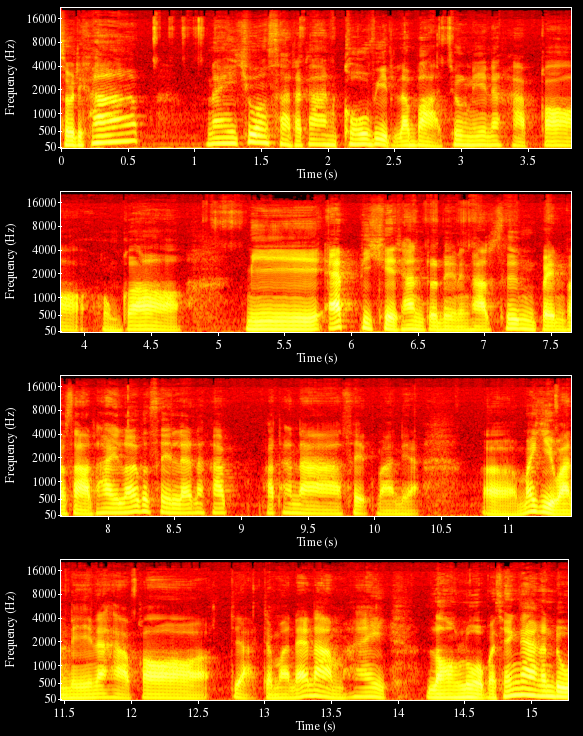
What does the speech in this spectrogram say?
สวัสดีครับ ในช่วงสถานการณ์โควิดระบาดช่วงนี้นะครับ ก็ผมก็มีแอปพลิเคชันตัวหนึ่งนะครับ ซึ่งเป็นภาษาไทย 100%แล้วนะครับ พัฒนาเสร็จมาเนี่ย ไม่กี่วันนี้นะครับ ก็อยากจะมาแนะนำให้ลองโหลดมาใช้งานกันดู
